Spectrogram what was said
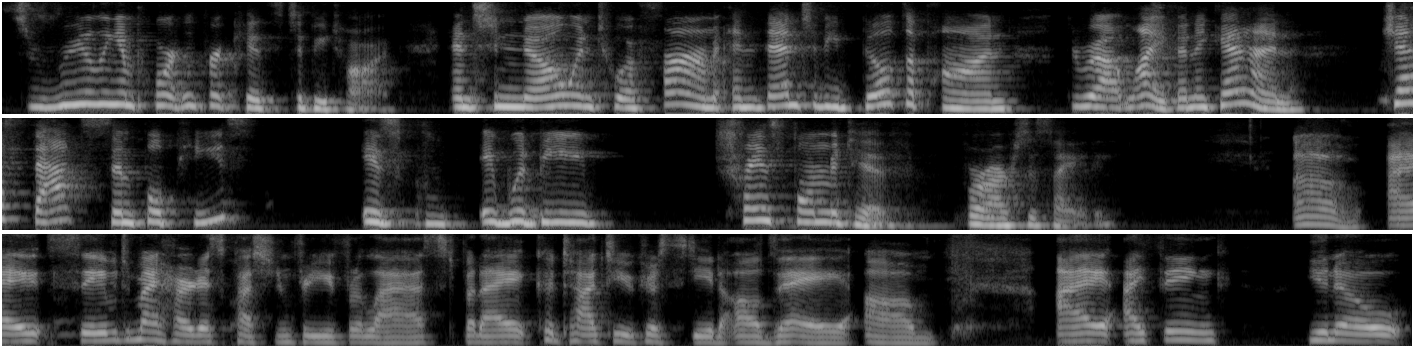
it's really important for kids to be taught and to know and to affirm and then to be built upon throughout life. And again, just that simple piece is it would be transformative for our society. Oh, I saved my hardest question for you for last, but I could talk to you, Christine, all day. Um, I I think you know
